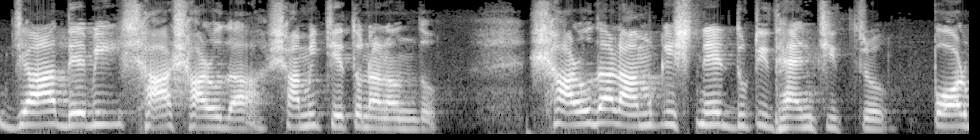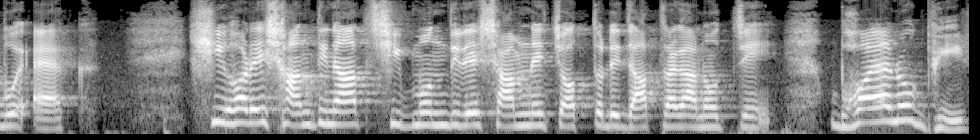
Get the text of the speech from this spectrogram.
যা দেবী সা সারদা, স্বামী চেতনানন্দ। সারদা রামকৃষ্ণের দুটি ধ্যানচিত্র, পর্ব এক। শিহরে শান্তিনাথ শিব মন্দিরের সামনে চত্বরে যাত্রা গান হচ্ছে। ভয়ানক ভিড়,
